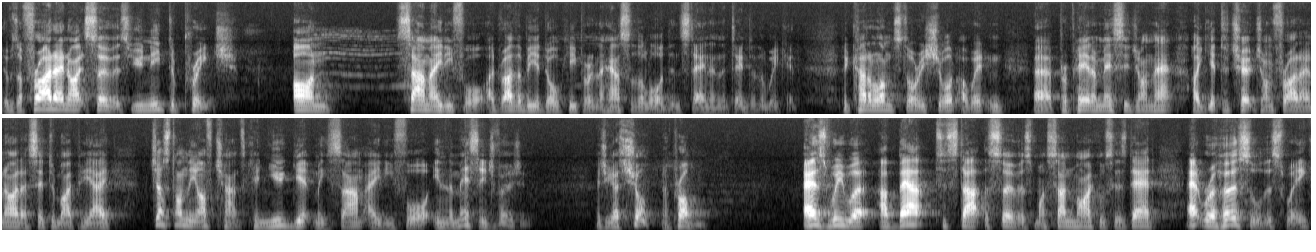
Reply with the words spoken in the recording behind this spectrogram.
It was a Friday night service. You need to preach on Psalm 84. I'd rather be a doorkeeper in the house of the Lord than stand in the tent of the wicked. To cut a long story short, I went and uh, prepared a message on that. I get to church on Friday night. I said to my PA, just on the off chance, can you get me Psalm 84 in the message version? And she goes, sure, no problem. As we were about to start the service, my son Michael says, Dad, at rehearsal this week,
